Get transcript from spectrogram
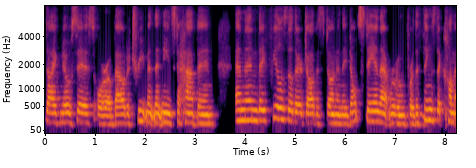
diagnosis or about a treatment that needs to happen. And then they feel as though their job is done and they don't stay in that room for the things that come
